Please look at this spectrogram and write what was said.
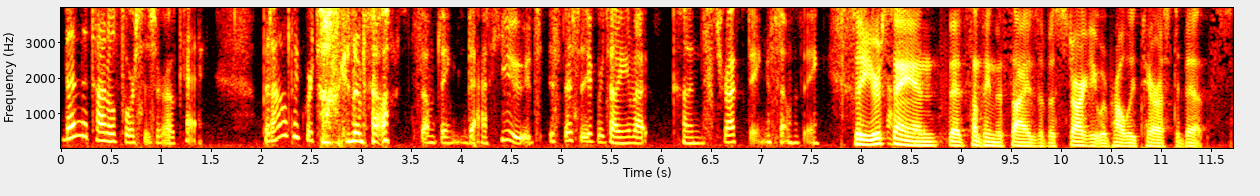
then the tidal forces are okay but i don't think we're talking about something that huge especially if we're talking about constructing something So you're saying that something the size of a Stargate would probably tear us to bits.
